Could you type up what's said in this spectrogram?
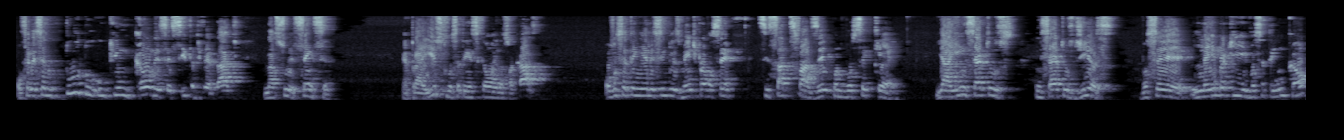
oferecendo tudo o que um cão necessita de verdade na sua essência? É para isso que você tem esse cão aí na sua casa? Ou você tem ele simplesmente para você se satisfazer quando você quer? E aí, em certos, em certos dias, você lembra que você tem um cão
